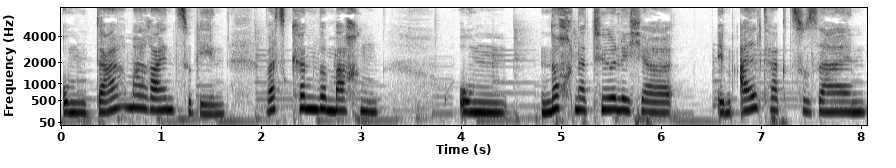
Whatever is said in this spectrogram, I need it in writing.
um da mal reinzugehen. Was können wir machen, um noch natürlicher im Alltag zu sein,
